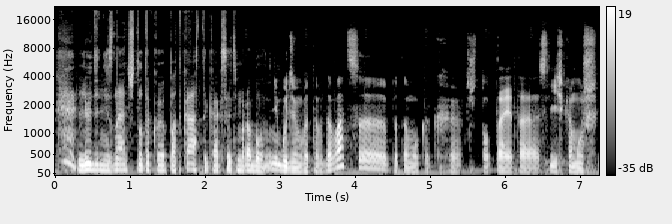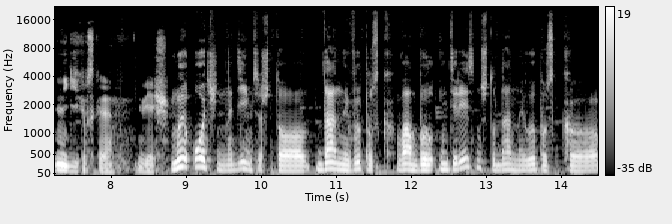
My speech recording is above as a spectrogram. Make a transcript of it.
люди не знают, что такое подкаст и как с этим работать. Не будем в это вдаваться, потому как э, что-то это слишком уж не гиковская вещь. Мы очень надеемся, что данный выпуск вам был интересен, что данный выпуск э,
